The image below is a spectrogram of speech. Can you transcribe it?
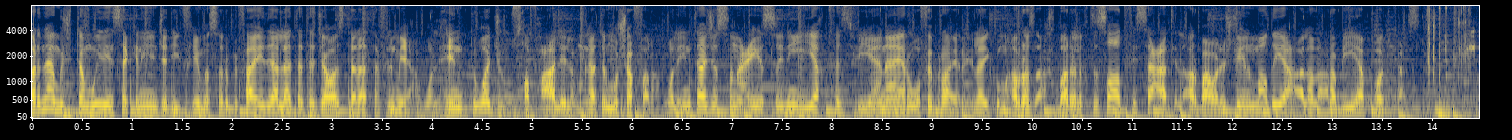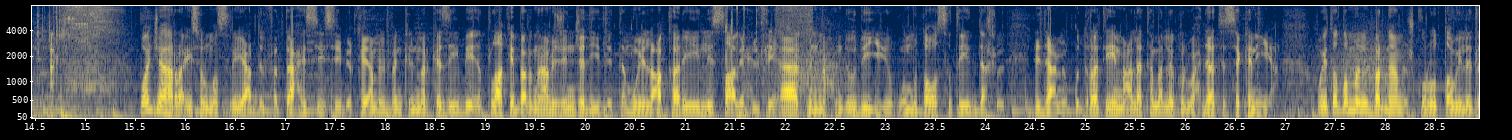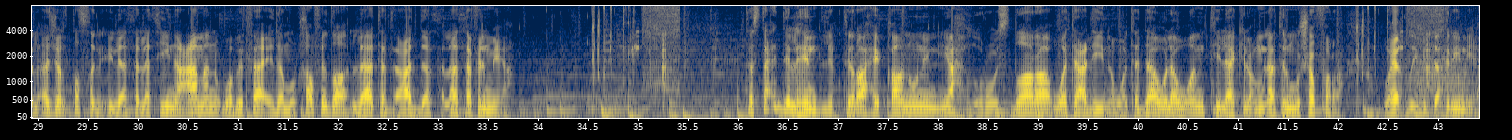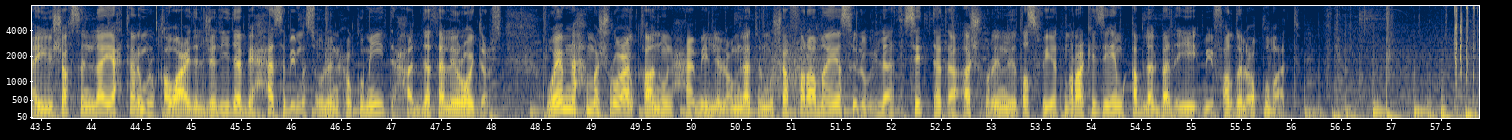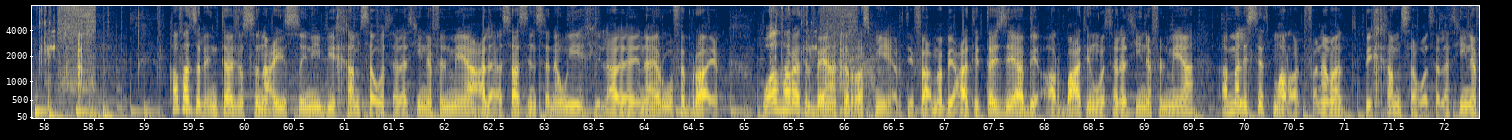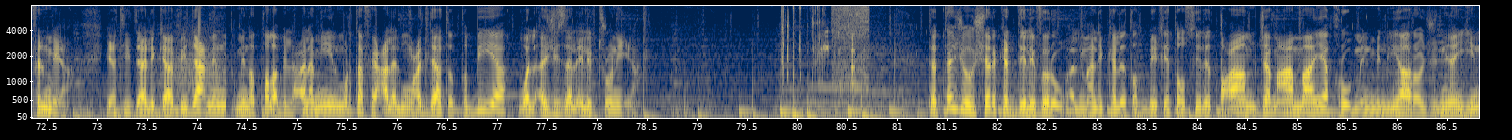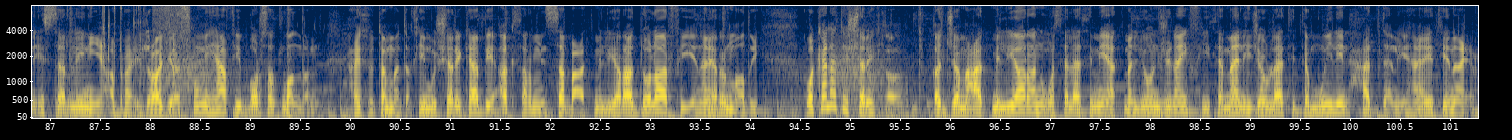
برنامج تمويل سكني جديد في مصر بفائدة لا تتجاوز 3% والهند توجه صفعة للعملات المشفرة. والإنتاج الصناعي الصيني يقفز في يناير وفبراير. إليكم أبرز أخبار الاقتصاد في الساعات الأربع والعشرين الماضية على العربية بودكاست. وجه الرئيس المصري عبد الفتاح السيسي بقيام البنك المركزي بإطلاق برنامج جديد للتمويل العقاري لصالح الفئات من محدودي ومتوسطي الدخل لدعم قدرتهم على تملك الوحدات السكنية. ويتضمن البرنامج قروض طويلة الأجل تصل إلى 30 عاما وبفائدة منخفضة لا تتعدى 3% تستعد الهند لاقتراح قانون يحظر إصدار وتعدين وتداول وامتلاك العملات المشفرة ويقضي بتغريم أي شخص لا يحترم القواعد الجديدة بحسب مسؤول حكومي تحدث لرويترز. ويمنح مشروع القانون حاملي العملات المشفرة ما يصل إلى ستة أشهر لتصفية مراكزهم قبل البدء بفرض العقوبات. قفز الإنتاج الصناعي الصيني ب 35% على أساس سنوي خلال يناير وفبراير. وأظهرت البيانات الرسمية ارتفاع مبيعات التجزئة ب 34% أما الاستثمارات فنمت ب 35% يأتي ذلك بدعم من الطلب العالمي المرتفع على المعدات الطبية والأجهزة الإلكترونية. تتجه شركة ديليفرو المالكة لتطبيق توصيل الطعام جمع ما يقرب من مليار جنيه استرليني عبر إدراج أسهمها في بورصة لندن حيث تم تقييم الشركة بأكثر من سبعة مليارات دولار في يناير الماضي. وكانت الشركة قد جمعت مليارا و300 مليون جنيه في ثماني جولات تمويل حتى نهاية يناير.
